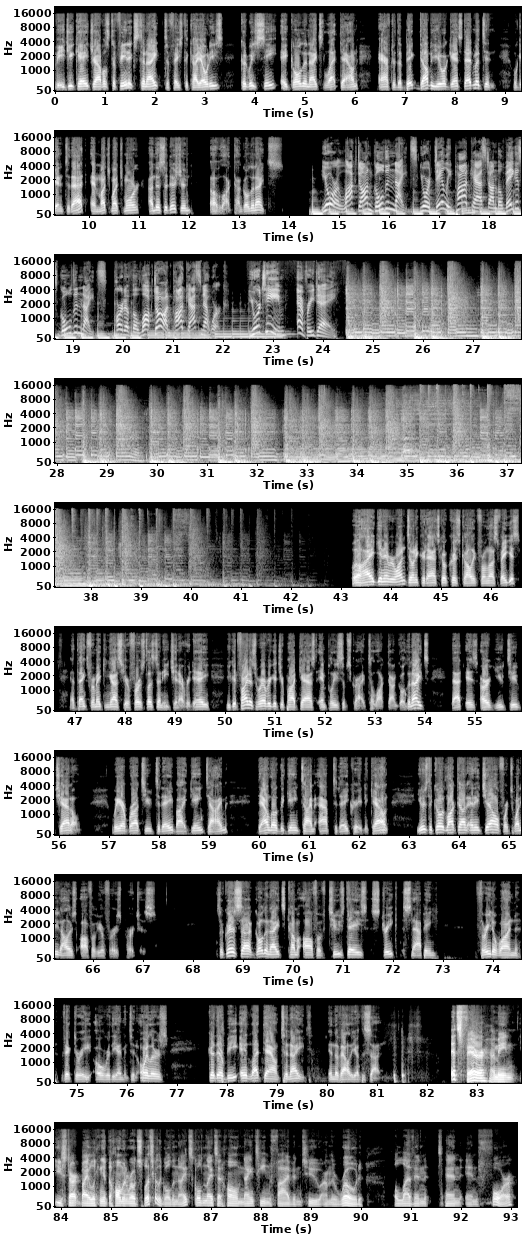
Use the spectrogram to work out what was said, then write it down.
VGK travels to Phoenix tonight to face the Coyotes. Could we see a Golden Knights letdown after the big W against Edmonton? We'll get into that and much, much more on this edition of Locked On Golden Knights. Your Locked On Golden Knights, your daily podcast on the Vegas Golden Knights, part of the Locked On Podcast Network. Your team every day. Well, hi again, everyone. Tony Cardasco, Chris Gawlik from Las Vegas. And thanks for making us your first listen each and every day. You can find us wherever you get your podcast. And please subscribe to Locked On Golden Knights. That is our YouTube channel. We are brought to you today by Game Time. Download the Game Time app today, create an account. Use the code Locked On NHL for $20 off of your first purchase. So, Chris, uh, Golden Knights come off of Tuesday's streak snapping three to one victory over the Edmonton Oilers. Could there be a letdown tonight in the Valley of the Sun? It's fair. I mean, you start by looking at the home and road splits for the Golden Knights. Golden Knights at home 19 5 and 2 on the road 11 10 and 4.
